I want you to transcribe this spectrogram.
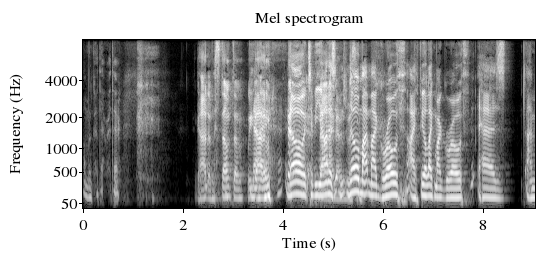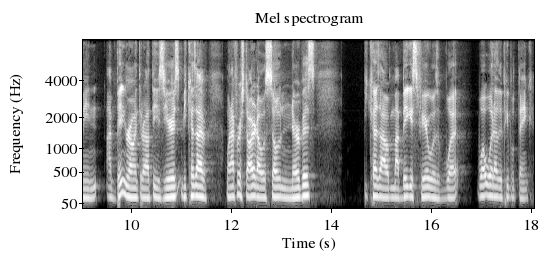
I'm gonna cut that right there. Got him, stumped him. We got him. no, to be No, honest, know, I'm just no, my, my growth, I feel like my growth has, I mean, I've been growing throughout these years because I've, when I first started, I was so nervous because I, my biggest fear was what, what would other people think?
